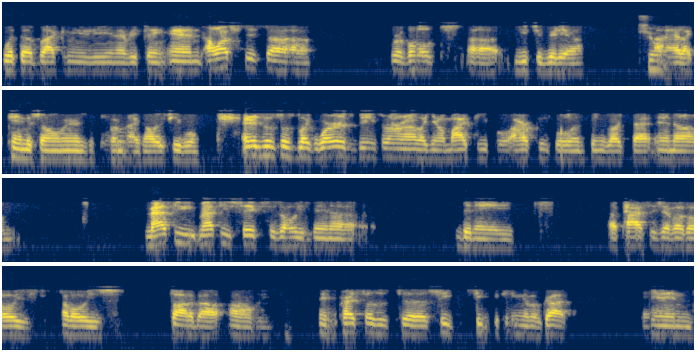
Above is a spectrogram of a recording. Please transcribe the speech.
with the black community and everything. And I watched this uh, Revolt uh, YouTube video, Sure. I had like Candace Owens, like all these people, and it's just, just like words being thrown around, like you know, my people, our people, and things like that. And um, Matthew Matthew six has always been a been a a passage I've always I've always thought about. Um, and Christ tells us to seek seek the kingdom of God, and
